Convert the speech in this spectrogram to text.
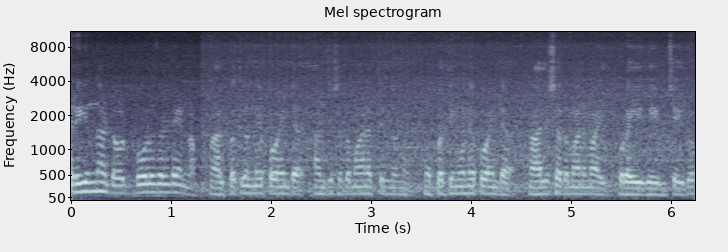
എറിയുന്ന ഡോട്ട് ബോളുകളുടെ എണ്ണം നാൽപ്പത്തിയൊന്ന് പോയിന്റ് അഞ്ച് ശതമാനത്തിൽ നിന്നും മുപ്പത്തിമൂന്ന് പോയിന്റ് നാല് ശതമാനമായി കുറയുകയും ചെയ്തു.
